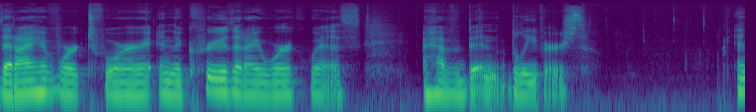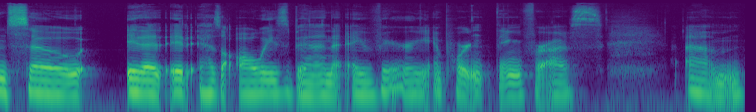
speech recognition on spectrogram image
that I have worked for and the crew that I work with have been believers. And so it, it has always been a very important thing for us um,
